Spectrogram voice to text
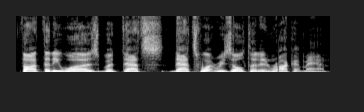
thought that he was, but that's that's what resulted in Rocket Man.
